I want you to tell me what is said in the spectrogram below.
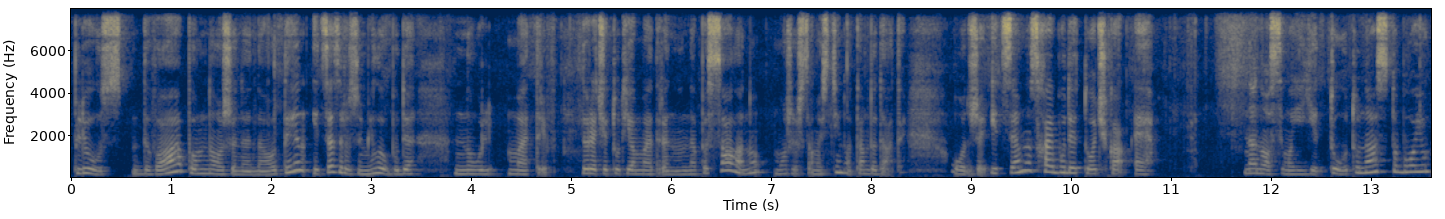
плюс 2 помножене на 1, і це, зрозуміло, буде 0 метрів. До речі, тут я метри не написала, ну, можеш самостійно там додати. Отже, і це в нас хай буде точка Е. Наносимо її тут у нас з тобою.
